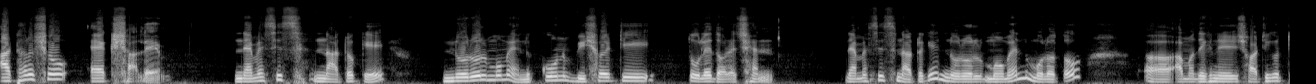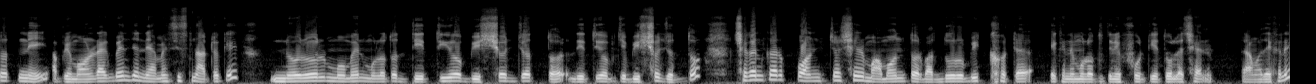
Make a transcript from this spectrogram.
আঠারোশো এক সালে। নেমেসিস নাটকে নুরুল মোমেন কোন বিষয়টি তুলে ধরেছেন। নেমেসিস নাটকে নুরুল মোমেন মূলত আমাদের এখানে সঠিক উত্তর নেই। আপনি মনে রাখবেন যে নেমেসিস নাটকে নুরুল মোমেন মূলত দ্বিতীয় বিশ্বযুদ্ধ, দ্বিতীয় যে বিশ্বযুদ্ধ, সেখানকার পঞ্চাশের মামন্তর বা দুর্ভিক্ষটা এখানে মূলত তিনি ফুটিয়ে তুলেছেন। তাই আমাদের এখানে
